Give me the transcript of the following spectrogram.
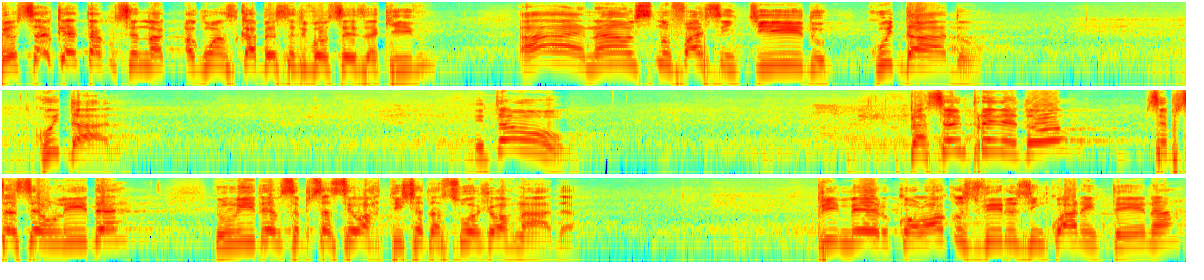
Eu sei o que está acontecendo em algumas cabeças de vocês aqui. Ah, não, isso não faz sentido. Cuidado. Cuidado. Então, para ser um empreendedor, você precisa ser um líder. Um líder, você precisa ser o artista da sua jornada. Primeiro, coloca os vírus em quarentena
